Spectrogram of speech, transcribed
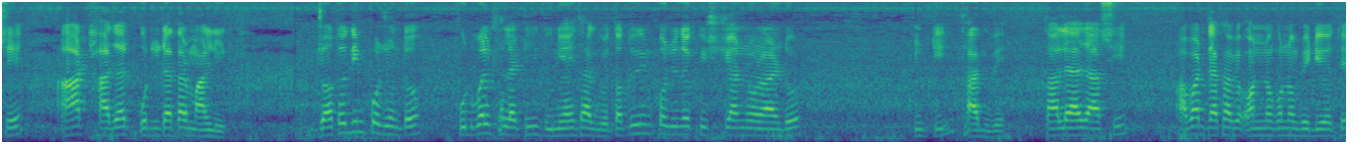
সে আট হাজার কোটি টাকার মালিক। যতদিন পর্যন্ত ফুটবল খেলাটি দুনিয়ায় থাকবে, ততদিন পর্যন্ত ক্রিস্টিয়ানো রোনাল্ডোটি থাকবে। তাহলে আজ আসি। আবার দেখাবে অন্য কোনো ভিডিওতে।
